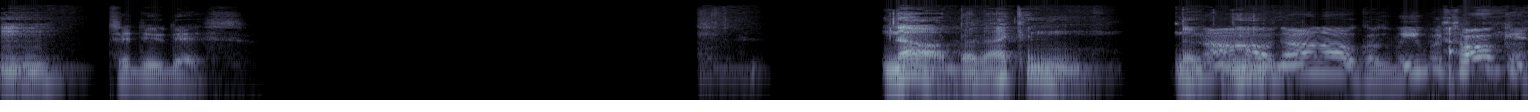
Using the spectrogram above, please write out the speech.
mm-hmm. to do this. No, but I can No, we, no, no, because we were talking.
